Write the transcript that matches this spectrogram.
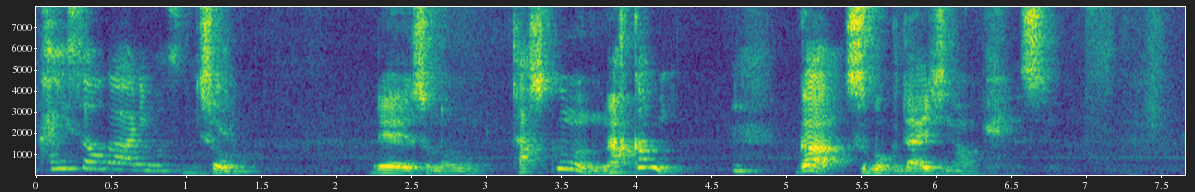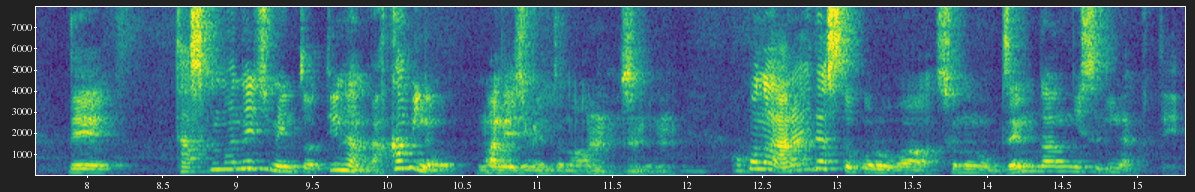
階層がありますね。そうで、そのタスクの中身がすごく大事なわけですよ。で、タスクマネジメントっていうのは中身のマネジメントなわけですよね。ここの洗い出すところはその前段に過ぎなくて、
